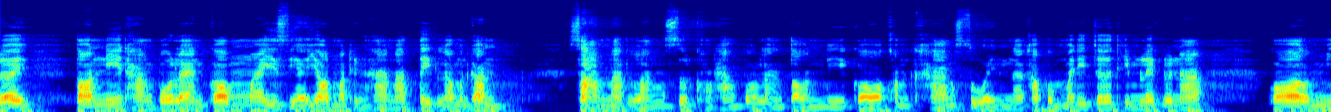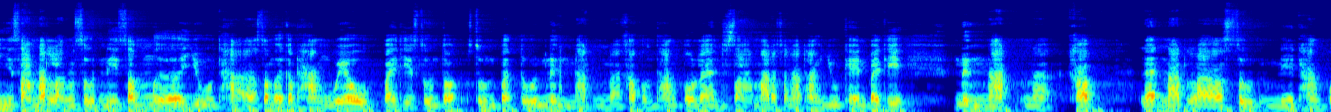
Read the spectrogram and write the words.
เลย ตอนนี้ทางโปแลนด์ก็ไม่เสียยอดมาถึง 5 นัดติดแล้วเหมือนกัน3นัดหลังสุดของทางโปแลนด์ตอนนี้ก็ค่อนข้างสวยนะครับ ผมไม่ได้เจอทีมเล็กด้วยนะ ก็มีสามนัดหลังสุดนี่เสมออยู่เสมอกับทางเวลไปที่ศูนย์ต่อศูนย์ประตูหนึ่งนัดนะครับ ผมทางโปแลนด์สามารถเอาชนะทางยูเครนไปที่หนึ่งนัดนะครับ และนัดล่าสุดนี้ทางโป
